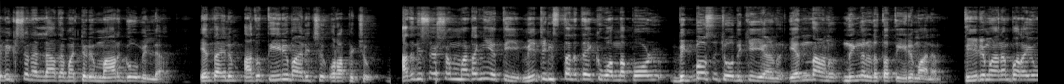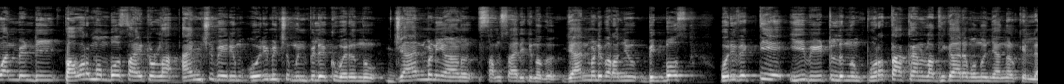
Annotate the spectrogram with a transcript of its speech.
എവിക്ഷൻ അല്ലാതെ മറ്റൊരു മാർഗവുമില്ല എന്തായാലും അത് തീരുമാനിച്ച് ഉറപ്പിച്ചു. അതിനുശേഷം മടങ്ങിയെത്തി മീറ്റിംഗ് സ്ഥലത്തേക്ക് വന്നപ്പോൾ ബിഗ് ബോസ് ചോദിക്കുകയാണ് എന്താണ് നിങ്ങളെടുത്ത തീരുമാനം? തീരുമാനം പറയുവാൻ വേണ്ടി പവർ മെമ്പേഴ്സ് ആയിട്ടുള്ള അഞ്ചു പേരും ഒരുമിച്ച് മുൻപിലേക്ക് വരുന്നു. ജാൻമണിയാണ് സംസാരിക്കുന്നത്. ജാൻമണി പറഞ്ഞു ബിഗ് ബോസ് ഒരു വ്യക്തിയെ ഈ വീട്ടിൽ നിന്നും പുറത്താക്കാനുള്ള അധികാരമൊന്നും ഞങ്ങൾക്കില്ല.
